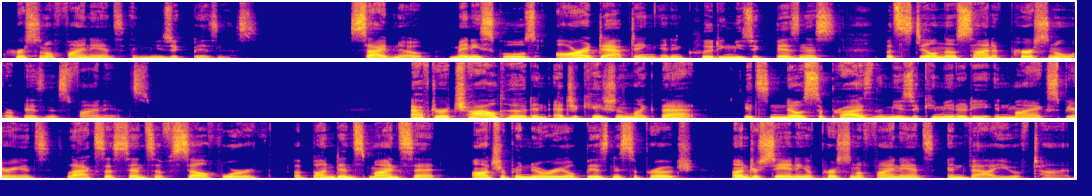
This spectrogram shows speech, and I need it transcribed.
personal finance, and music business. Side note many schools are adapting and including music business, but still no sign of personal or business finance. After a childhood and education like that, it's no surprise the music community, in my experience, lacks a sense of self worth, abundance mindset, entrepreneurial business approach, understanding of personal finance, and value of time.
